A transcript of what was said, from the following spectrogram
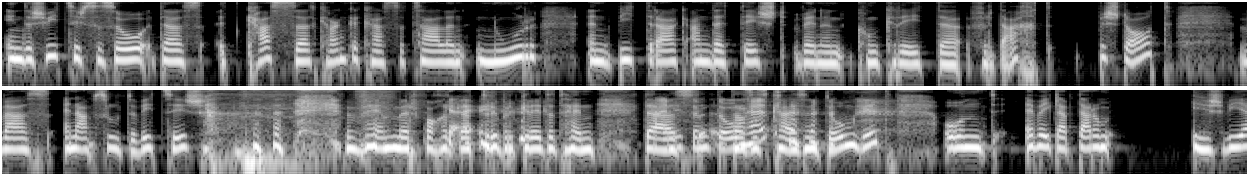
In der Schweiz ist es so, dass die, Kassen, die Krankenkassen zahlen nur einen Beitrag an den Test, wenn ein konkreter Verdacht besteht, was ein absoluter Witz ist, wenn wir vorher okay. darüber geredet haben, dass, dass es kein Symptom gibt. Und eben, ich glaube, darum ist wie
